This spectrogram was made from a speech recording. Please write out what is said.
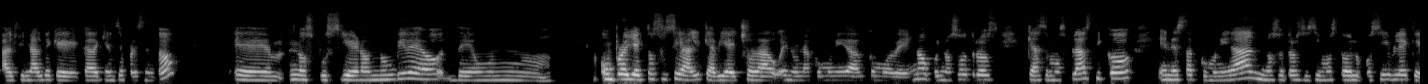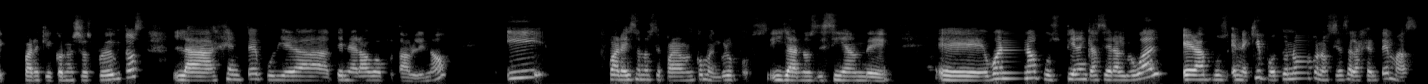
al final de que cada quien se presentó, eh, nos pusieron un video de un, un, proyecto social que había hecho DAO en una comunidad como de, no, pues nosotros que hacemos plástico en esta comunidad, nosotros hicimos todo lo posible que, para que con nuestros productos la gente pudiera tener agua potable, ¿no? Y para eso nos separaron como en grupos y ya nos decían de, eh, bueno, pues tienen que hacer algo igual. Era pues en equipo, tú no conocías a la gente más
